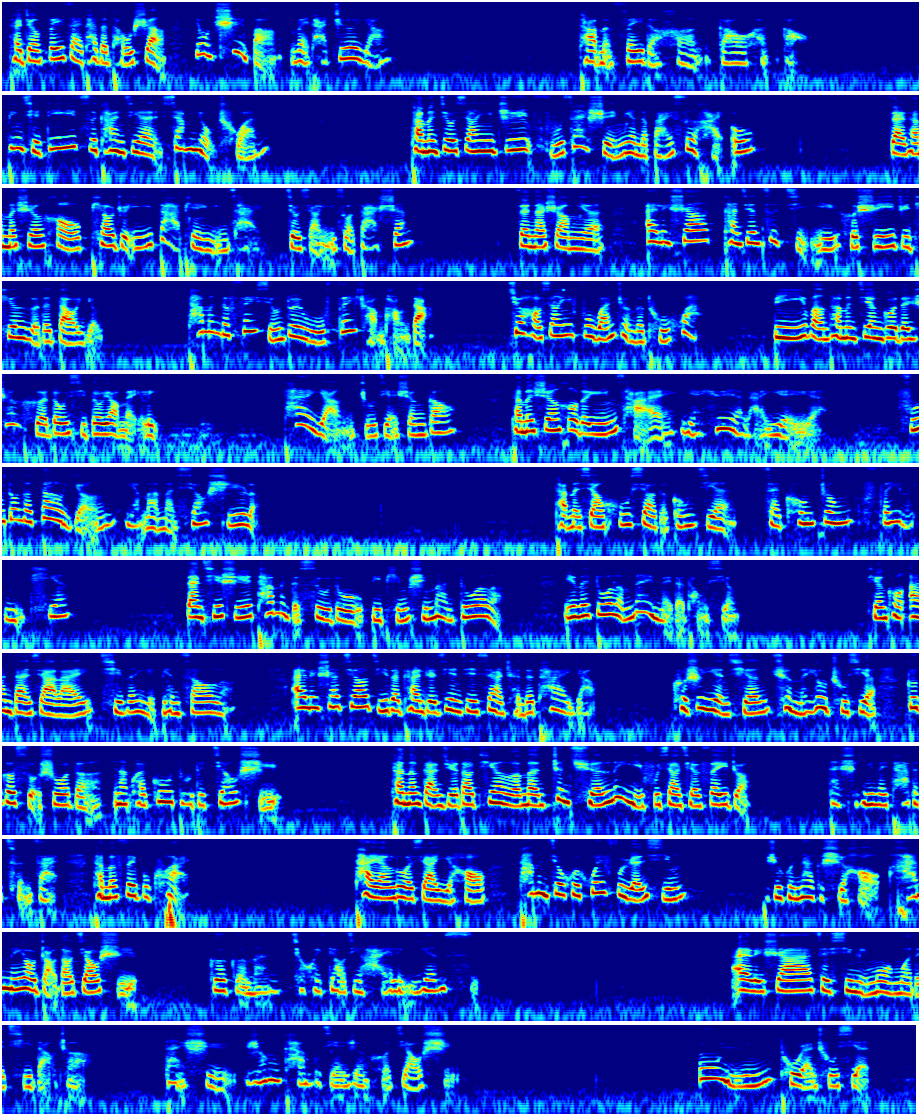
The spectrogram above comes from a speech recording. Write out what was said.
他正飞在他的头上，用翅膀为他遮阳。他们飞得很高很高，并且第一次看见下面有船。他们就像一只浮在水面的白色海鸥，在他们身后飘着一大片云彩，就像一座大山。在那上面，艾丽莎看见自己和十一只天鹅的倒影，他们的飞行队伍非常庞大，就好像一幅完整的图画，比以往他们见过的任何东西都要美丽。太阳逐渐升高，他们身后的云彩也越来越远，浮动的倒影也慢慢消失了。他们像呼啸的弓箭。在空中飞了一天，但其实他们的速度比平时慢多了，因为多了妹妹的同行。天空暗淡下来，气温也变糟了。艾丽莎焦急地看着渐渐下沉的太阳，可是眼前却没有出现哥哥所说的那块孤独的礁石。她能感觉到天鹅们正全力以赴向前飞着。但是因为它的存在，它们飞不快。太阳落下以后，它们就会恢复人形。如果那个时候还没有找到礁石，哥哥们就会掉进海里淹死。艾丽莎在心里默默的祈祷着，但是仍看不见任何礁石。乌云突然出现。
